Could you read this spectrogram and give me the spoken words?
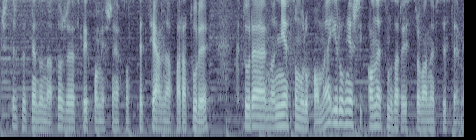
czy też ze względu na to, że w tych pomieszczeniach są specjalne aparatury, które no, nie są ruchome i również one są zarejestrowane w systemie.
